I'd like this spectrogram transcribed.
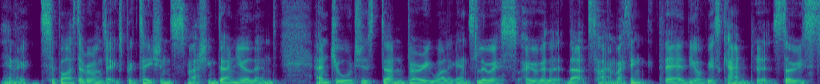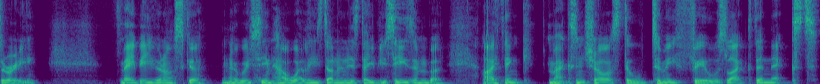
you know surpassed everyone's expectations, smashing Daniel and and George has done very well against Lewis over the, that time. I think they're the obvious candidates. Those three. Maybe even Oscar. You know, we've seen how well he's done in his debut season, but I think Max and Charles still, to me, feels like the next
